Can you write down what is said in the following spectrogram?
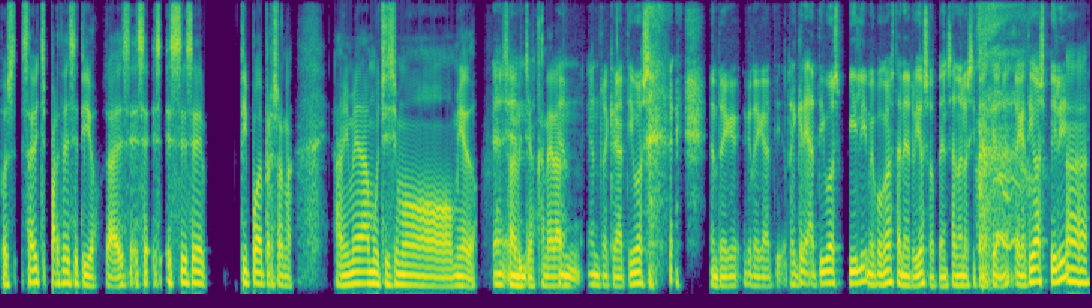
Pues Savage parte de ese tío, o sea, es, es, es ese tipo de persona. A mí me da muchísimo miedo, en, en general. En, recreativos, en recreativos Pili, me pongo hasta nervioso pensando en la situación. ¿eh? Recreativos Pili, ah.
